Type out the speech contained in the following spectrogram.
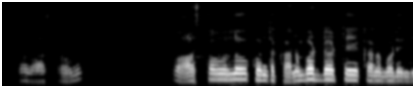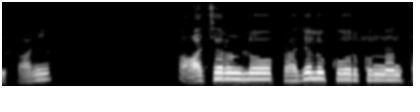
కూడా వాస్తవం వాస్తవంలో కొంత కనబడ్డట్టే కనబడింది కానీ ఆచరణలో ప్రజలు కోరుకున్నంత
